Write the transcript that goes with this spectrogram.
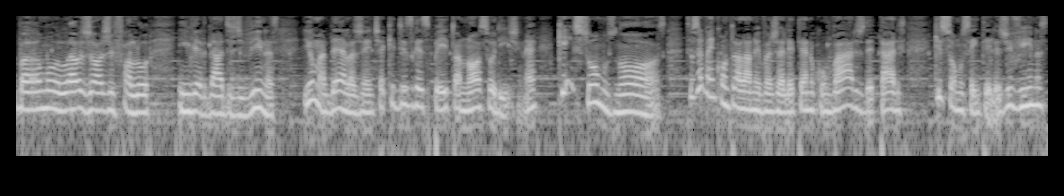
Vamos lá, o Jorge falou em verdades divinas, e uma delas, gente, é que diz respeito à nossa origem, né? Quem somos nós? Então você vai encontrar lá no Evangelho Eterno com vários detalhes que somos centelhas divinas,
